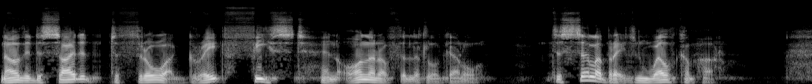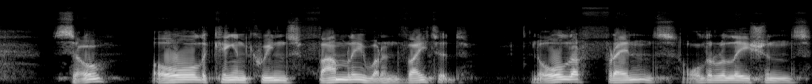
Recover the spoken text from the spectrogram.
Now they decided to throw a great feast in honor of the little girl, to celebrate and welcome her. So all the king and queen's family were invited, and all their friends, all their relations,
